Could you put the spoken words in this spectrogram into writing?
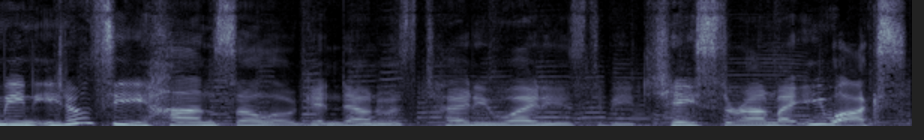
I mean, you don't see Han Solo getting down to his tidy whities to be chased around by Ewoks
